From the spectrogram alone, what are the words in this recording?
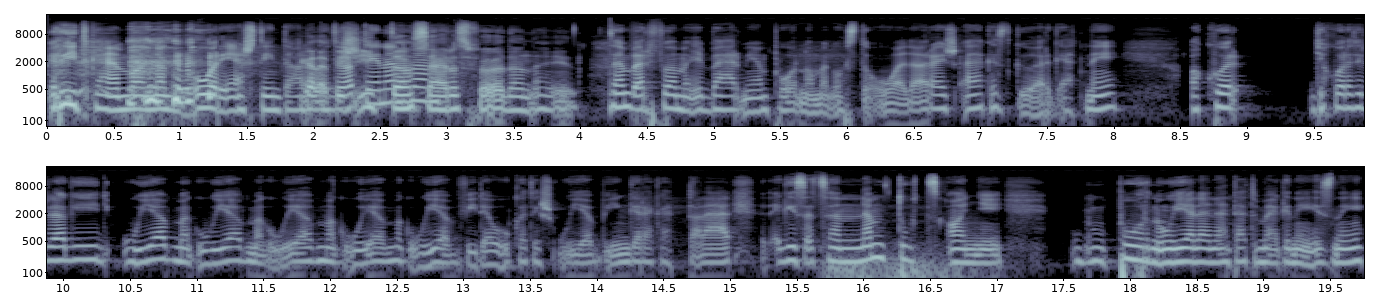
ritkán vannak óriás tintahalak a történetben. itt a szárazföldön nehéz. Az ember fölmegy egy bármilyen pornó megosztó oldalra, és elkezd görgetni, akkor gyakorlatilag így újabb, meg újabb, meg újabb, meg újabb, meg újabb videókat és újabb ingereket talál. Tehát egész egyszerűen nem tudsz annyi pornó jelenetet megnézni,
